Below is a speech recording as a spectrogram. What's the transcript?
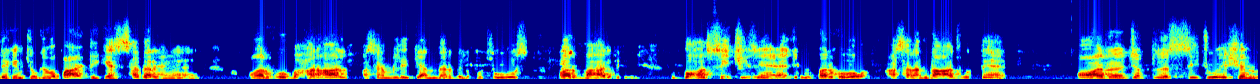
लेकिन क्योंकि वो पार्टी के सदर हैं, और वो बहरहाल असेंबली के अंदर बिलखसूस, और बाहर भी बहुत सी चीज़ें हैं, जिन पर वो असरअंदाज होते हैं। और जब सिचुएशन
